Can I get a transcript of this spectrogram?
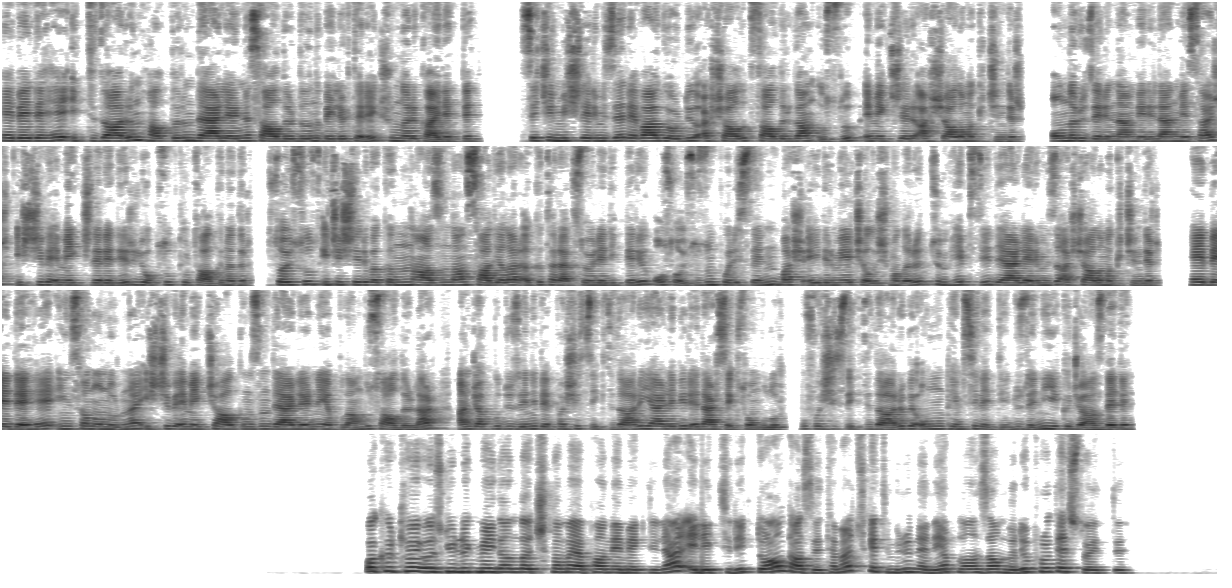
HBDH iktidarın halkların değerlerine saldırdığını belirterek şunları kaydetti. Seçilmişlerimize reva gördüğü aşağılık saldırgan uslup emekçileri aşağılamak içindir. Onlar üzerinden verilen mesaj işçi ve emekçileredir, yoksul Kürt halkınadır. Soysuz İçişleri Bakanı'nın ağzından salyalar akıtarak söyledikleri o soysuzun polislerinin baş eğdirmeye çalışmaları tüm hepsi değerlerimizi aşağılamak içindir. HBDH, insan onuruna, işçi ve emekçi halkımızın değerlerine yapılan bu saldırılar ancak bu düzeni ve faşist iktidarı yerle bir edersek son bulur. Bu faşist iktidarı ve onun temsil ettiği düzeni yıkacağız dedi. Bakırköy Özgürlük Meydanı'nda açıklama yapan emekliler elektrik, doğalgaz ve temel tüketim ürünlerine yapılan zamları protesto etti.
